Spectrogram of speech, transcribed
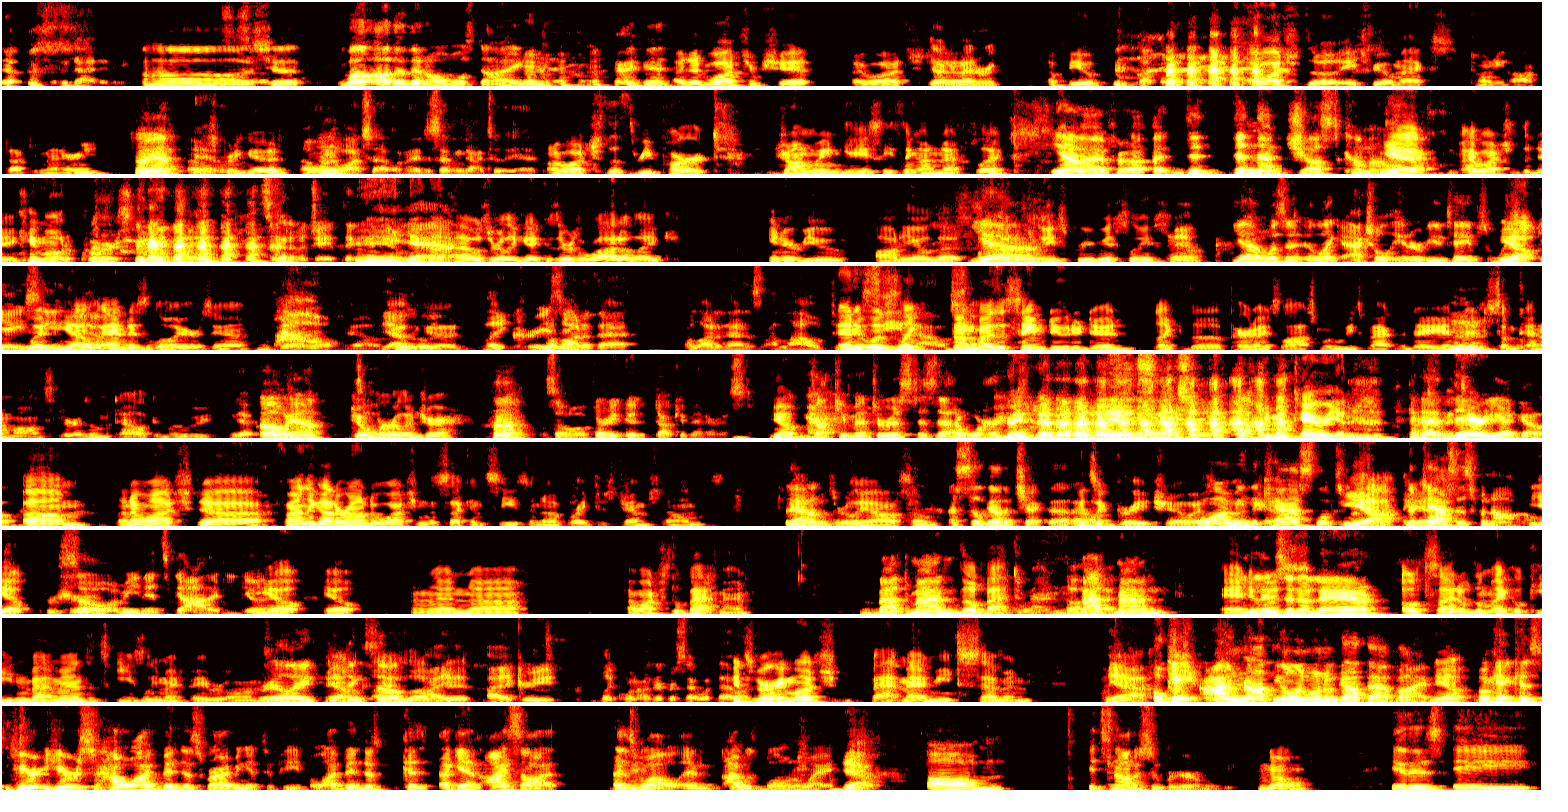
Yep, would have oh So- shit. Well, other than almost dying, I did watch some shit. I watched uh, documentary. a few. I watched the HBO Max Tony Hawk documentary. oh yeah. That was pretty good. I want to watch that one. I just haven't got to it yet. I watched the three part John Wayne Gacy thing on Netflix. Yeah. I've, uh, I- did didn't that just come out? Yeah, I watched it the day it came out, of course. It's kind of a Jade thing. to do. yeah, Yeah. that was really good because there was a lot of like interview audio that was Yeah. unreleased previously. So Yeah. Yeah. It wasn't like actual interview tapes with yeah, Gacy? with- yeah, Yeah. and his lawyers. Yeah, Wow. yeah, it was Yeah, really good. Like Crazy. a lot of that. A lot of that is allowed to. And be it was seen like now, done so- by the same dude who did like the Paradise Lost movies back in the day, and Hmm. did some kind of monster, in the Metallica movie. Yeah. Oh yeah. Joe So- Berlinger. Huh. So a very good documentarist. Yep. Documentarist is that a word? It is, actually. Documentarian. there you go. Um, Then I watched. uh Finally got around to watching the second season of Righteous Gemstones. That Yeah, was really awesome. I still got to check that out. It's a great show. well, I mean, the show. cast looks Yeah, the yeah. cast is phenomenal. Yep, for sure. So I mean, it's got to be good. Yep, yep. And then uh I watched the Batman. Batman, The Batman. The Batman, And he lives was in a lair. outside of the Michael Keaton Batmans, it's easily my favorite one. Really? You Yeah, think I so? loved I, it. I agree like 100% with that It's one. very much Batman meets Seven. yeah. Okay, I'm not the only one who got that vibe. Yeah. Okay, because here here's how I've been describing it to people. I've been just because again, I saw it as Mhm. well, and I was blown away. Yeah. Um, it's not a superhero movie. No. It is a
